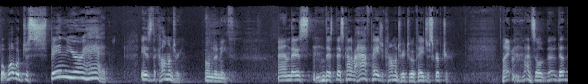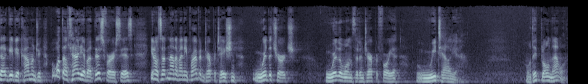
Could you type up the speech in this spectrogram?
But what would just spin your head is the commentary underneath. And there's, there's, there's kind of a half page of commentary to a page of scripture. Right? And so they'll, give you commentary. But what they'll tell you about this verse is, you know, it's not of any private interpretation. We're the church. We're the ones that interpret for you. We tell you. Well, they've blown that one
